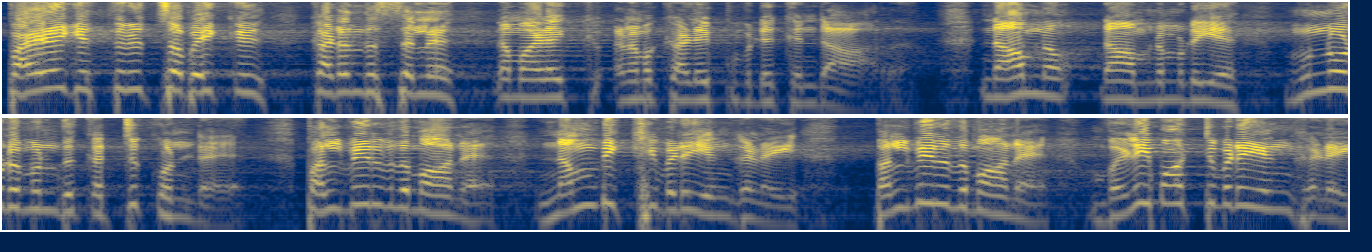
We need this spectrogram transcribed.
பழைய திருச்சபைக்கு கடந்து செல்ல நம் அழைக்க நமக்கு அழைப்பு விடுக்கின்றார். நாம் நம்- நாம் நம்முடைய முன்னோடமிருந்து கற்றுக்கொண்ட பல்வேறு விதமான நம்பிக்கை விடயங்களை பல்வேறு விதமான வழிபாட்டு விடயங்களை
